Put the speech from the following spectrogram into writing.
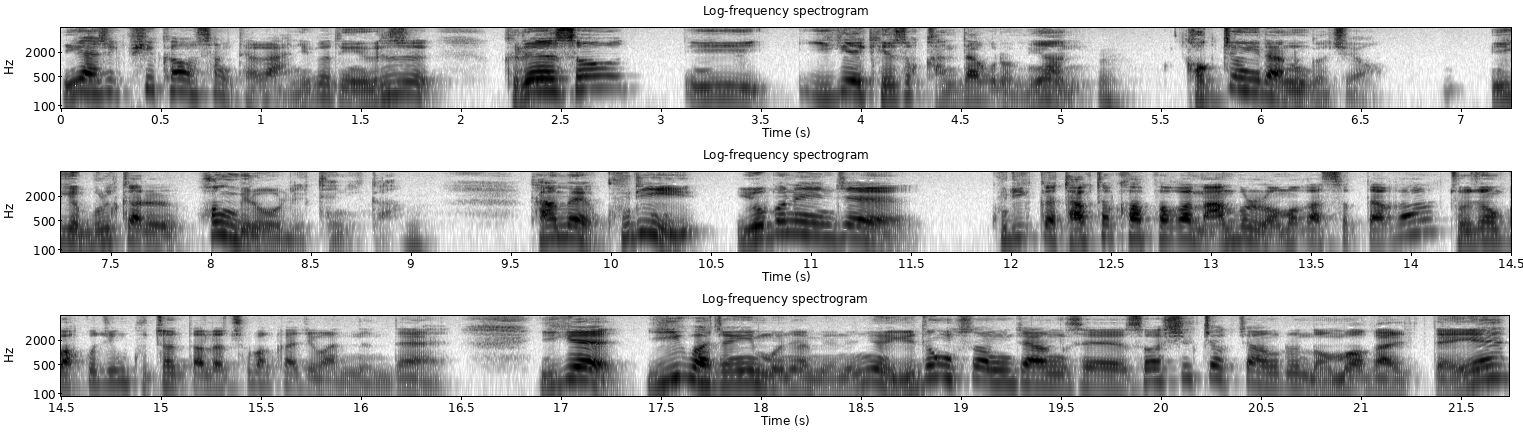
이게 아직 피크아웃 상태가 아니거든요. 그래서 그래서 이 이게 계속 간다 그러면 음. 걱정이라는 거죠. 이게 물가를 확 밀어 올릴 테니까. 다음에 구리 요번에 이제 구리가 닥터카퍼가 만불 넘어갔었다가 조정받고 지금 9천 달러 초반까지 왔는데 이게 이 과정이 뭐냐면은요 유동성 장세에서 실적 장으로 넘어갈 때에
